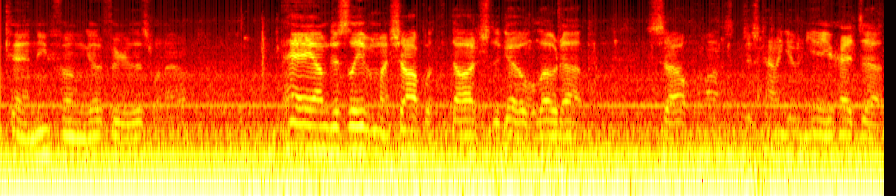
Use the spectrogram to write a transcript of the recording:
Okay, new phone, gotta figure this one out. Hey, I'm just leaving my shop with the Dodge to go load up. So, I'm just kind of giving you your heads up.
